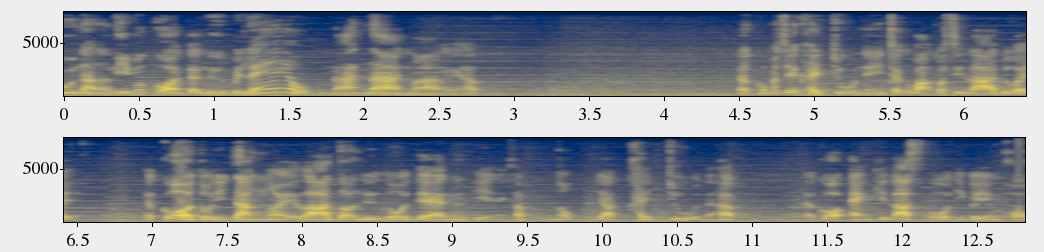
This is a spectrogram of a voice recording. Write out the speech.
ดูหนังอันนี้มาก่อนแต่ลืมไปแล้วนานนานมากเลยครับ แล้วก็ไม่ใช่ไคจูในจักรวาลกอซิล่าด้วย แล้วก็ตัวนี้ดังหน่อยลาดอนหรือโรแดนนั่นเองนะครับ นกยักษ์ไคจูนะครับ แล้วก็แองกิลัสโอนี่ก็ยังพอ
